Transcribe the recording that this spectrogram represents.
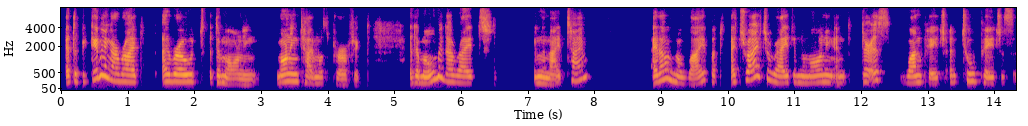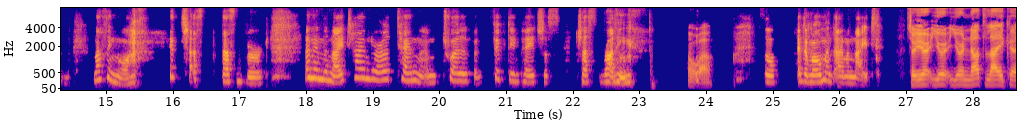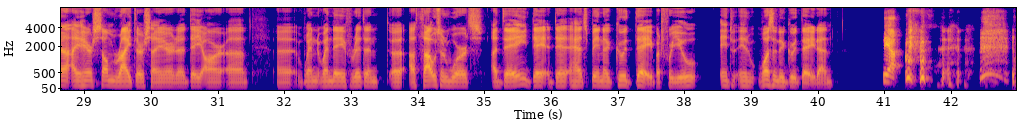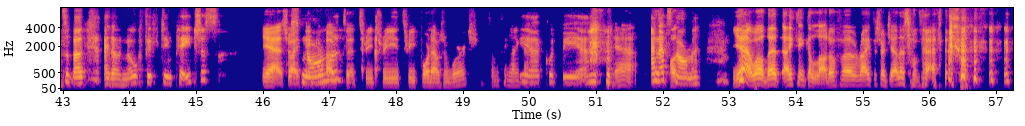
At the beginning, I write. I wrote at the morning. Morning time was perfect. At the moment, I write in the nighttime. I don't know why, but I try to write in the morning and there is one page and two pages and nothing more. it just doesn't work. And in the nighttime, there are 10 and 12 and 15 pages just running. Oh, wow. so at the moment, I'm a night. So you're you're you're not like uh, I hear some writers. I hear that they are uh, uh, when when they've written uh, a thousand words a day, they, they has been a good day. But for you, it it wasn't a good day then. Yeah, it's about I don't know, fifteen pages. Yeah, so Just I think normal. about uh, three, three, three, four thousand words, something like that. Yeah, could be. Yeah, Yeah. and that's Well- normal. Yeah. Well, that I think a lot of uh, writers are jealous of that.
